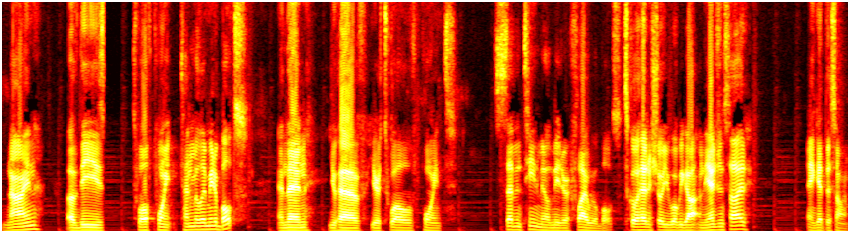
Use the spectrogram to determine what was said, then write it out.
nine of these 12.10 millimeter bolts. And then you have your 12.17 millimeter flywheel bolts. Let's go ahead and show you what we got on the engine side and get this on.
